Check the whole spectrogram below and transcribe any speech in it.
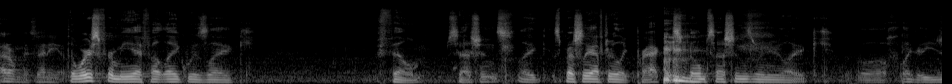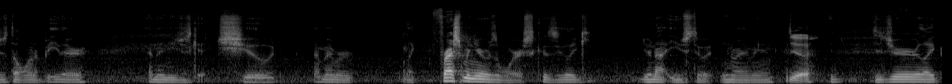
I don't miss any of it. The it. worst for me, I felt like was like film sessions, like especially after like practice film sessions when you're like, ugh, like you just don't want to be there, and then you just get chewed. I remember, like freshman year was the worst because you like you're not used to it. You know what I mean? Yeah. Did, did your like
